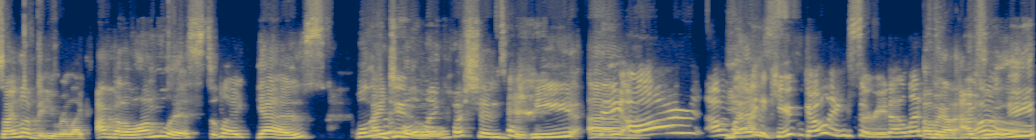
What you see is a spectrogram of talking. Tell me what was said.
So I love that you were like, I've got a long list. Like, yes. Well, I do. All my questions, Brittany. Um, they are. I was yes. like, I can keep going, Serita. Let's. Oh my god, absolutely.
